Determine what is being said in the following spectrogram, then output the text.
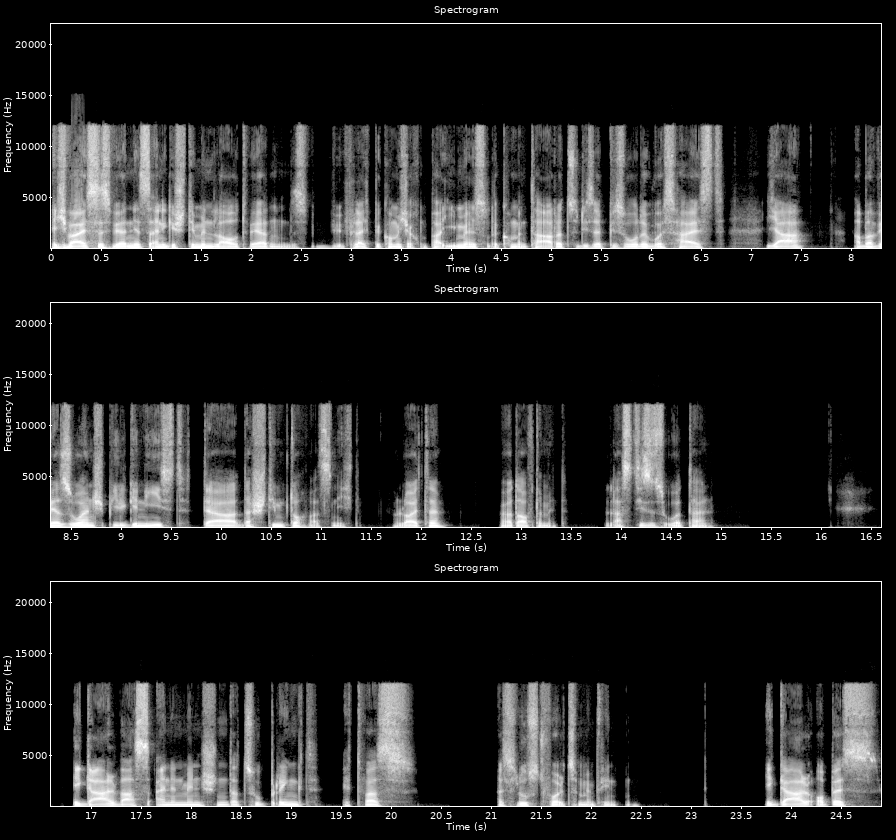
Ich weiß, es werden jetzt einige Stimmen laut werden. Das, vielleicht bekomme ich auch ein paar E-Mails oder Kommentare zu dieser Episode, wo es heißt, ja, aber wer so ein Spiel genießt, da, da stimmt doch was nicht. Leute, hört auf damit. Lasst dieses Urteil egal was einen Menschen dazu bringt, etwas als lustvoll zu empfinden. Egal ob es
